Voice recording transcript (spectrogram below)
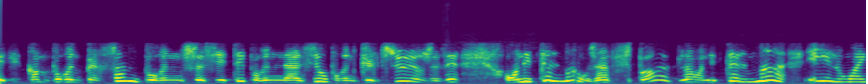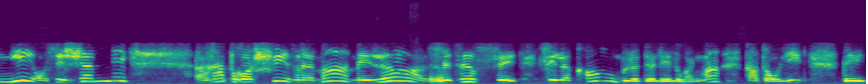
c'est, comme pour une personne, pour une société, pour une nation, pour une culture. Je veux dire, on est tellement aux antipodes, là, on est tellement éloignés, on s'est jamais rapproché vraiment, mais là, je veux dire, c'est c'est le comble de l'éloignement. Quand on lit des,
